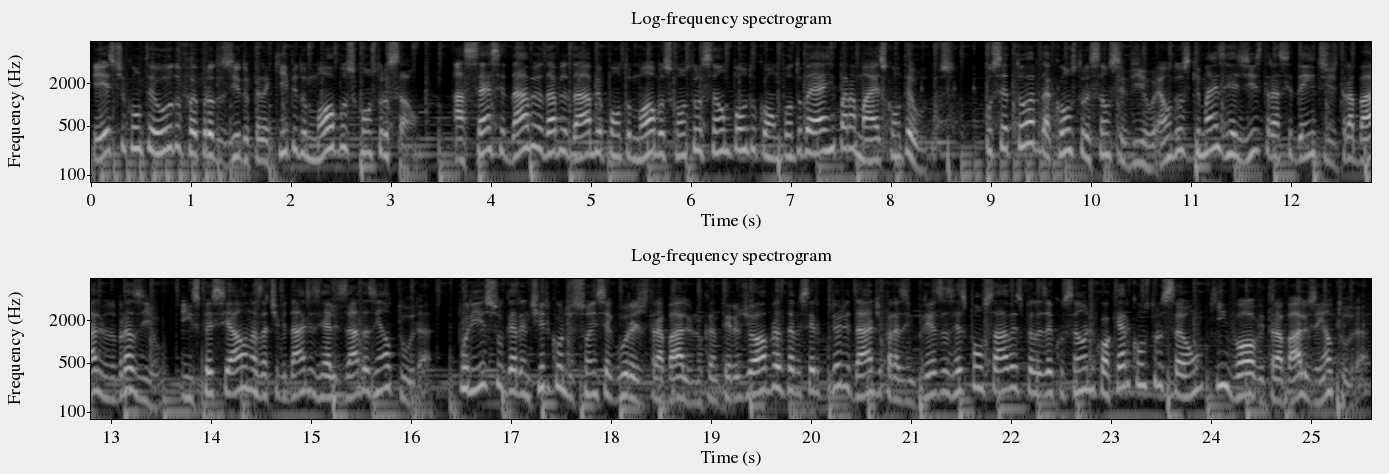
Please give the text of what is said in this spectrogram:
Este conteúdo foi produzido pela equipe do Mobus Construção. Acesse www.mobusconstrução.com.br para mais conteúdos. O setor da construção civil é um dos que mais registra acidentes de trabalho no Brasil, em especial nas atividades realizadas em altura. Por isso, garantir condições seguras de trabalho no canteiro de obras deve ser prioridade para as empresas responsáveis pela execução de qualquer construção que envolve trabalhos em altura.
